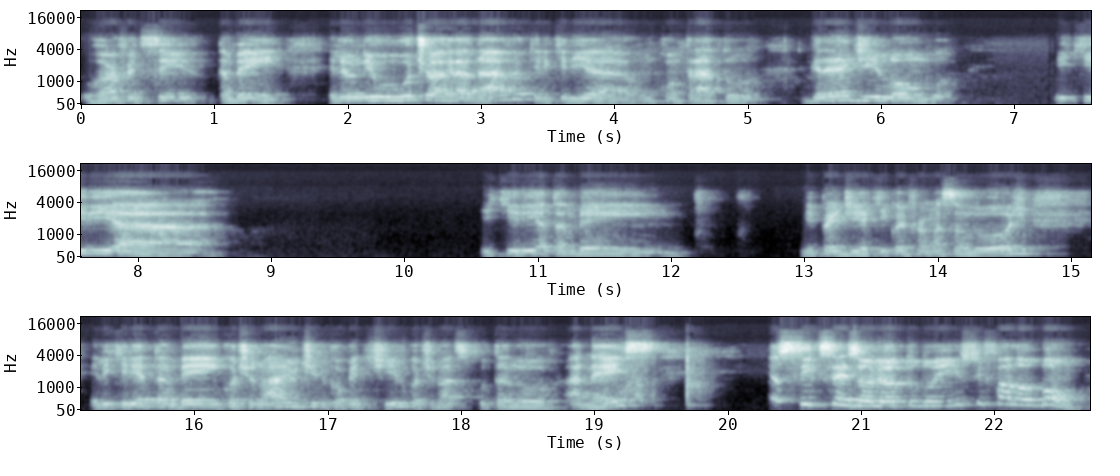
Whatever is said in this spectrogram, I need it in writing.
o Horford sim, também ele uniu o útil ao agradável, que ele queria um contrato grande e longo e queria e queria também me perdi aqui com a informação do hoje. Ele queria também continuar em um time competitivo, continuar disputando anéis. E o Sixers olhou tudo isso e falou: bom,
